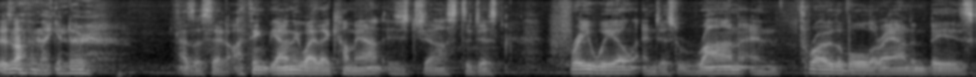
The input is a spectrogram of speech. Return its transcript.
There's nothing they can do. As I said, I think the only way they come out is just to just freewheel and just run and throw the ball around and be as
